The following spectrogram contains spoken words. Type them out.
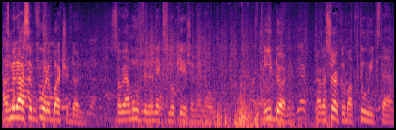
As me I said before the battery done. So we are moved to the next location you know. Me done. I got circle back two weeks time.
